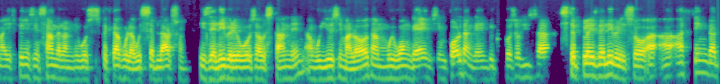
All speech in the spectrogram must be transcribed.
my experience in Sunderland, it was spectacular with Seb Larsson. His delivery was outstanding, and we used him a lot, and we won games, important games, because of his uh, step place delivery. So I, I think that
